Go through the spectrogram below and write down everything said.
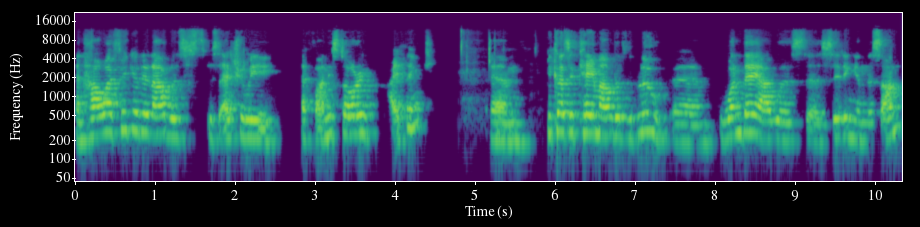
and how I figured it out is is actually a funny story, I think, um, because it came out of the blue. Um, one day I was uh, sitting in the sun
